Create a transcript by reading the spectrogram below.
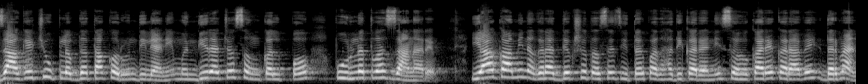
जागेची उपलब्धता करून दिल्याने मंदिराचा संकल्प पूर्णत्वास जाणार आहे. या कामी नगराध्यक्ष तसेच इतर पदाधिकाऱ्यांनी सहकार्य करावे. दरम्यान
